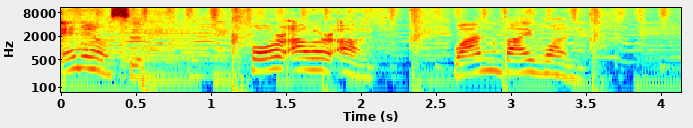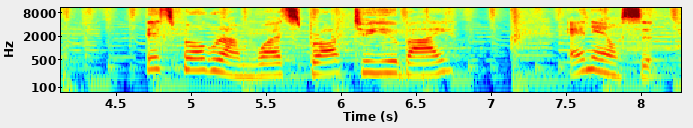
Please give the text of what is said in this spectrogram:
エネオス4 Hour Earth One by One. This program was brought to you by ENEOS.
